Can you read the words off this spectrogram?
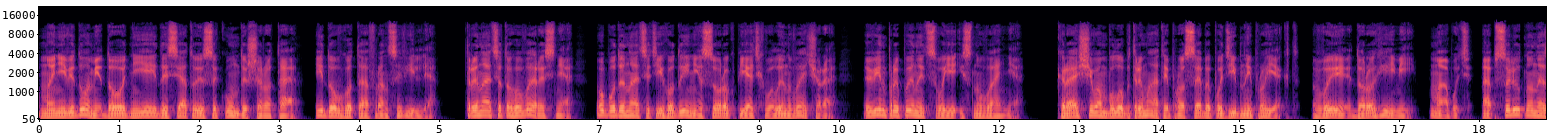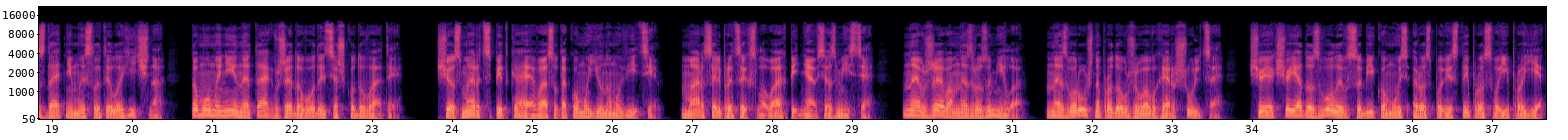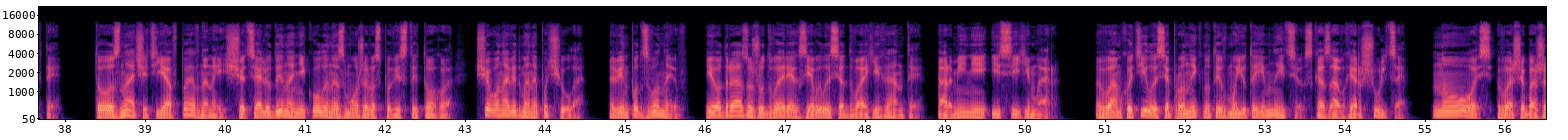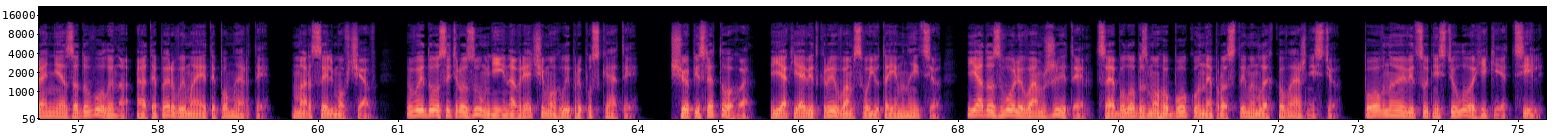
Мені відомі до однієї десятої секунди широта і довгота Францевілля. 13 вересня об 11 годині 45 хвилин вечора він припинить своє існування. Краще вам було б тримати про себе подібний проєкт. Ви, дорогий мій, мабуть, абсолютно не здатні мислити логічно, тому мені не так вже доводиться шкодувати, що смерть спіткає вас у такому юному віці. Марсель при цих словах піднявся з місця. Невже вам не зрозуміло? Незворушно продовжував Гер Шульце, що якщо я дозволив собі комусь розповісти про свої проєкти, то значить я впевнений, що ця людина ніколи не зможе розповісти того, що вона від мене почула. Він подзвонив, і одразу ж у дверях з'явилися два гіганти Арміній і Сігімер. Вам хотілося проникнути в мою таємницю, сказав Гер Шульце. Ну ось, ваше бажання задоволено, а тепер ви маєте померти. Марсель мовчав. Ви досить розумні і навряд чи могли припускати, що після того, як я відкрив вам свою таємницю, я дозволю вам жити. Це було б з мого боку непростимим легковажністю, повною відсутністю логіки, ціль,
